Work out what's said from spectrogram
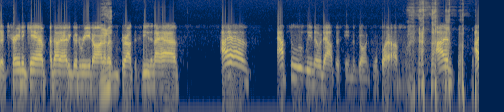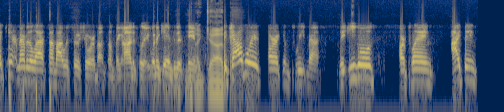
Since training camp, I thought I had a good read on. Yeah. it. throughout the season, I have. I have absolutely no doubt this team is going to the playoffs. I've I can't remember the last time I was so sure about something. Honestly, when it came to this team, My God, the Cowboys are a complete mess. The Eagles are playing, I think,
